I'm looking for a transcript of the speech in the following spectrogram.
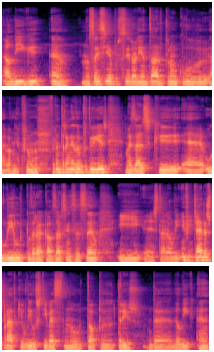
à Ligue 1, não sei se é por ser orientado por um clube, ah, ou melhor, por um, por um treinador português, mas acho que uh, o Lille poderá causar sensação e uh, estar ali. Enfim, já era esperado que o Lille estivesse no top 3 da, da Ligue 1,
